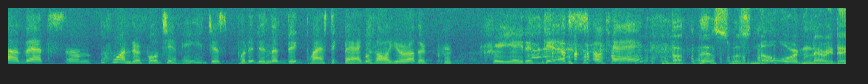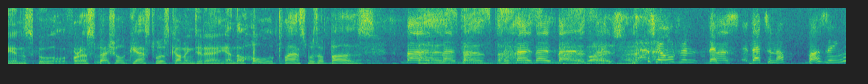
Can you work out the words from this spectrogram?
Uh, that's um, wonderful, Jimmy. Just put it in the big plastic bag with all your other cr- creative gifts, okay? But this was no ordinary day in school, for a special guest was coming today, and the whole class was abuzz. Buzz, buzz, buzz, buzz, buzz, Buzz. buzz. Children, that's that's enough buzzing.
